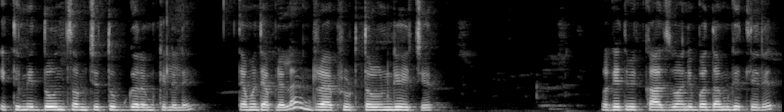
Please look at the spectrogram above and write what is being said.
इथे मी दोन चमचे तूप गरम केलेले त्यामध्ये आपल्याला ड्रायफ्रूट तळून घ्यायचे आहेत. बघा तुम्ही काजू आणि बदाम घेतलेले आहेत.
